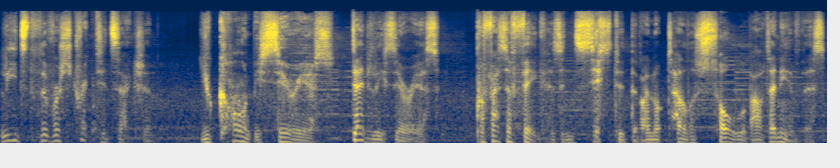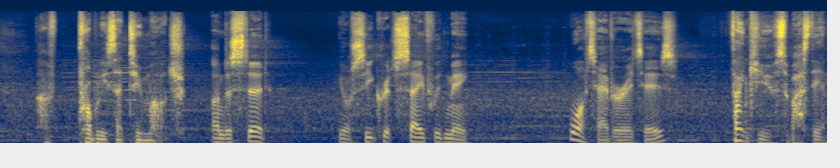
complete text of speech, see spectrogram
leads to the restricted section. You can't be serious. Deadly serious. Professor Fig has insisted that I not tell a soul about any of this. I've probably said too much. Understood. Your secret's safe with me. Whatever it is. Thank you, Sebastian.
